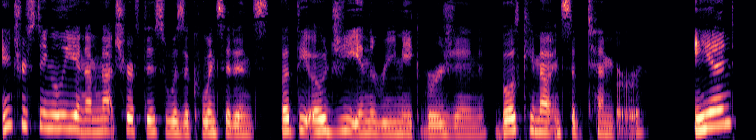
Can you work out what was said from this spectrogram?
Interestingly, and I'm not sure if this was a coincidence, but the OG and the remake version both came out in September. And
